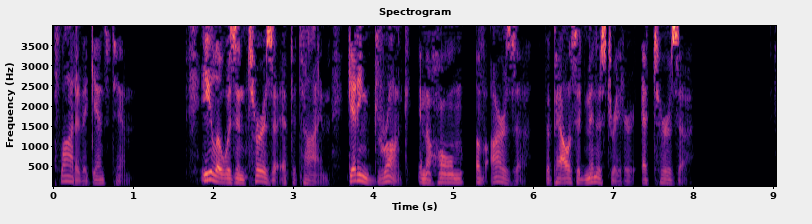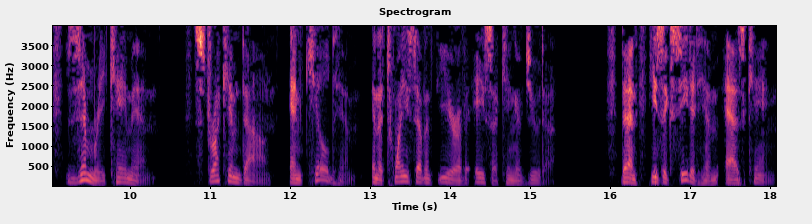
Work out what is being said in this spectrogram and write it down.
plotted against him. Elah was in tirzah at the time getting drunk in the home of arza the palace administrator at tirzah zimri came in struck him down and killed him in the 27th year of asa king of judah. Then he succeeded him as king.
